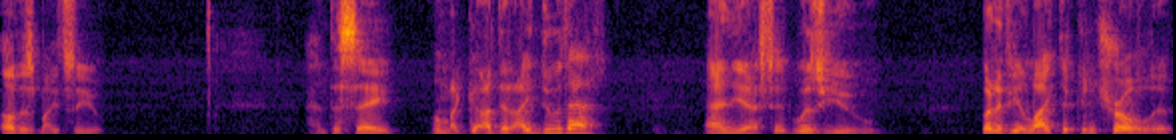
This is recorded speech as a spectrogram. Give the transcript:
others might see you. And to say, oh my God, did I do that? And yes, it was you. But if you like to control it,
